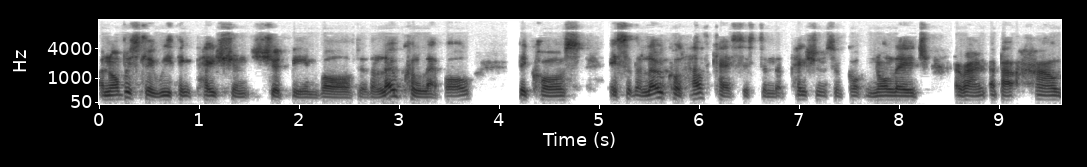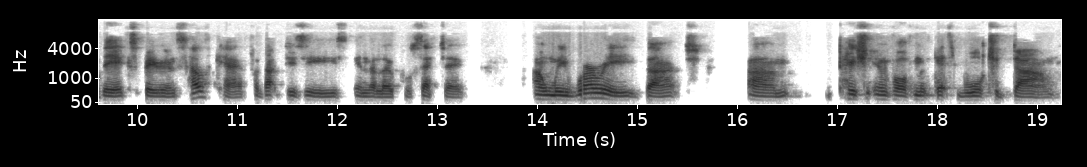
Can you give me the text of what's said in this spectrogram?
And obviously, we think patients should be involved at the local level because it's at the local healthcare system that patients have got knowledge around about how they experience healthcare for that disease in the local setting. And we worry that um, patient involvement gets watered down,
